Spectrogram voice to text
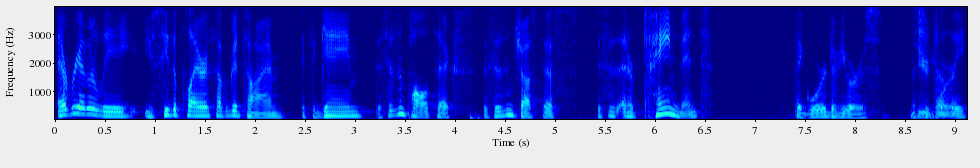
Every other league, you see the players have a good time. It's a game. This isn't politics. This isn't justice. This is entertainment. Big word of yours, Mr. Huge word.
